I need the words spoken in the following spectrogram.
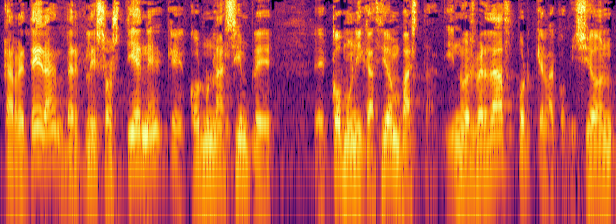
carretera, Berkeley sostiene que con una simple eh, comunicación basta. Y no es verdad porque la Comisión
